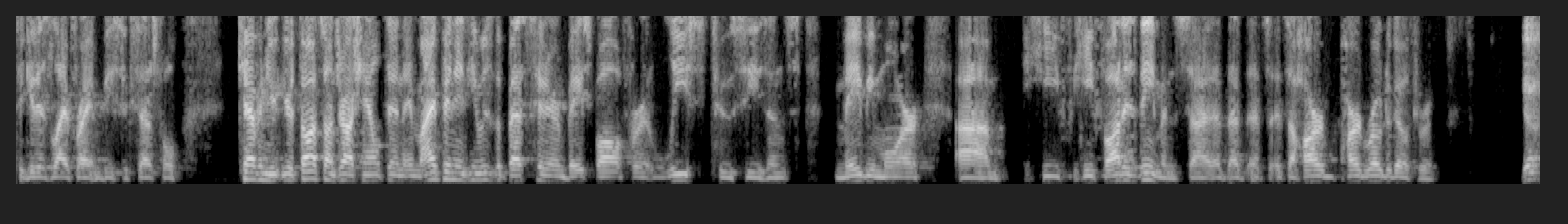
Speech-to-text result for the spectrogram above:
to get his life right and be successful. Kevin, your, your thoughts on Josh Hamilton? In my opinion, he was the best hitter in baseball for at least two seasons, maybe more. Um, he he fought his demons. Uh, that, that's it's a hard hard road to go through. Yeah,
